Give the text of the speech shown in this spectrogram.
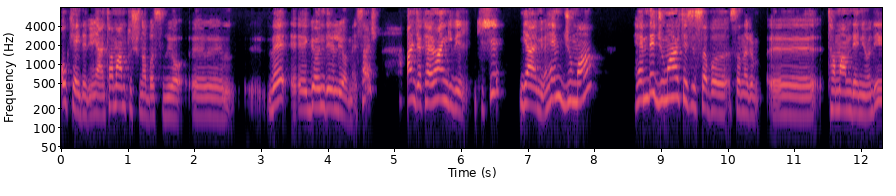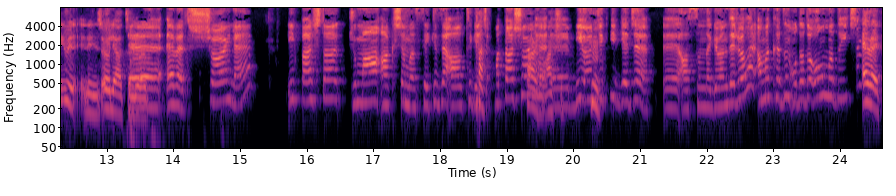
okey deniyor. Yani tamam tuşuna basılıyor e, ve e, gönderiliyor mesaj. Ancak herhangi bir kişi gelmiyor. Hem cuma hem de cumartesi sabahı sanırım e, tamam deniyor değil mi Deniz? Öyle hatırlıyorum. Ee, evet şöyle ilk başta cuma akşamı 8'e 6 gece Heh, hatta şöyle pardon, e, bir önceki Hı. gece e, aslında gönderiyorlar ama kadın odada olmadığı için evet.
